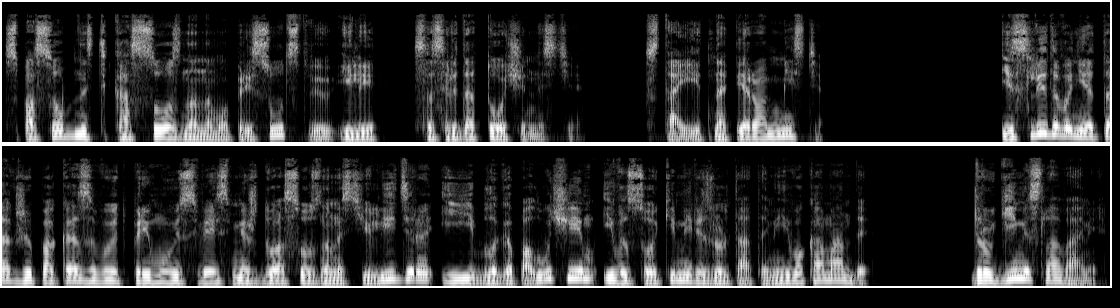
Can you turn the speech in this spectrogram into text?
способность к осознанному присутствию или сосредоточенности стоит на первом месте. Исследования также показывают прямую связь между осознанностью лидера и благополучием и высокими результатами его команды. Другими словами,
